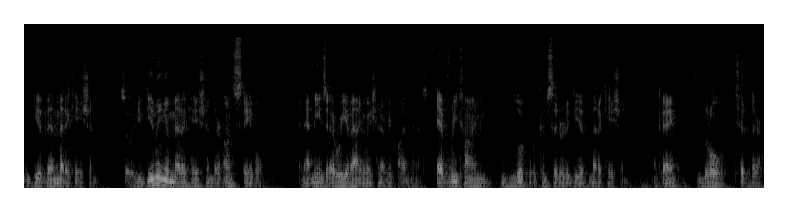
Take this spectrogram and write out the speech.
and give them medication. So if you're giving them medication, they're unstable. And that means a reevaluation every five minutes. Every time you look or consider to give medication. Okay? Little tip there.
